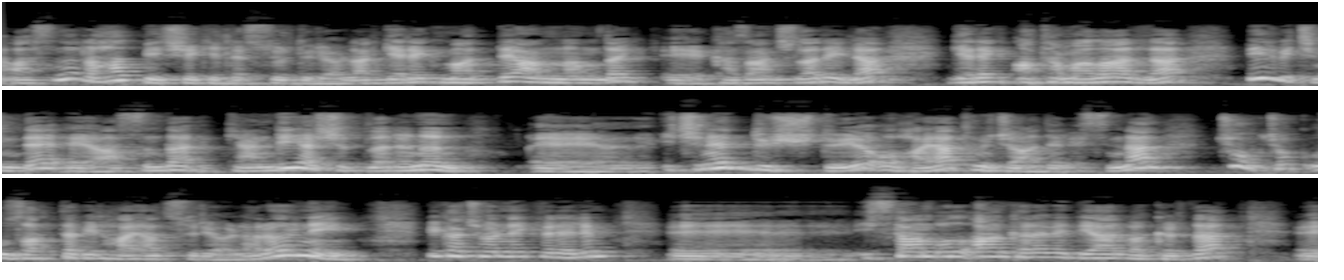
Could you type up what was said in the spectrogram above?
aslında rahat bir şekilde sürdürüyorlar. Gerek maddi anlamda e, kazançlarıyla gerek atamalarla bir biçimde e, aslında kendi yaşıtlarının e, içine düştüğü o hayat mücadelesinden çok çok uzakta bir hayat sürüyorlar. Örneğin birkaç örnek verelim. E, İstanbul, Ankara ve Diyarbakır'da e,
